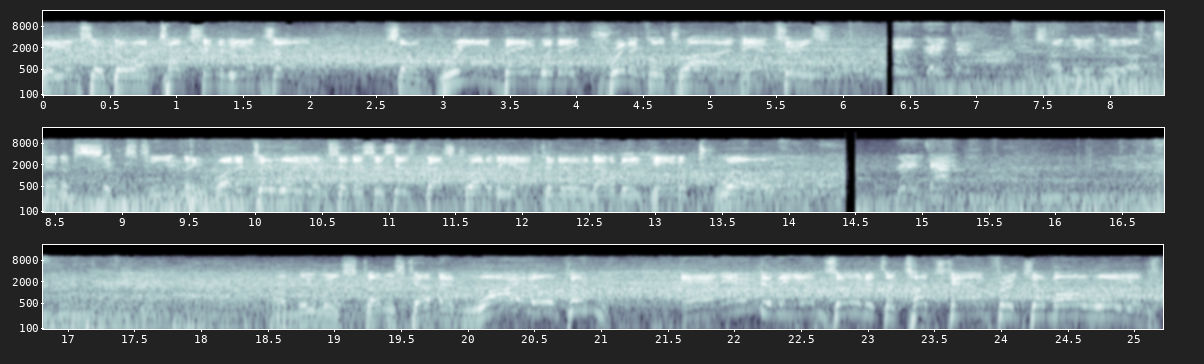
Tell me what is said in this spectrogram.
Williams. He'll go untouched into the end zone. So Green Bay with a critical drive answers. This Hundley hit on 10 of 16. They run it to Williams, and this is his best run of the afternoon. That'll be a gain of 12. Hundley a stutter step and wide open and into the end zone. It's a touchdown for Jamaal Williams.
